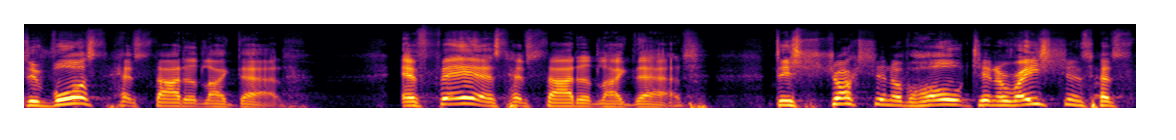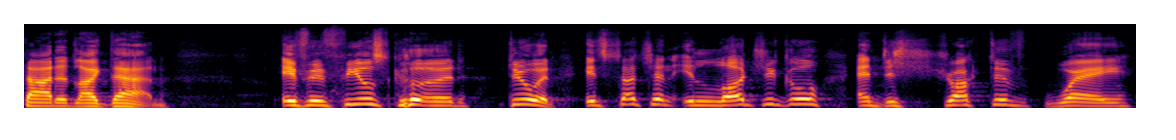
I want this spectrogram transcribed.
Divorce has started like that. Affairs have started like that. Destruction of whole generations have started like that. If it feels good, do it. It's such an illogical and destructive way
